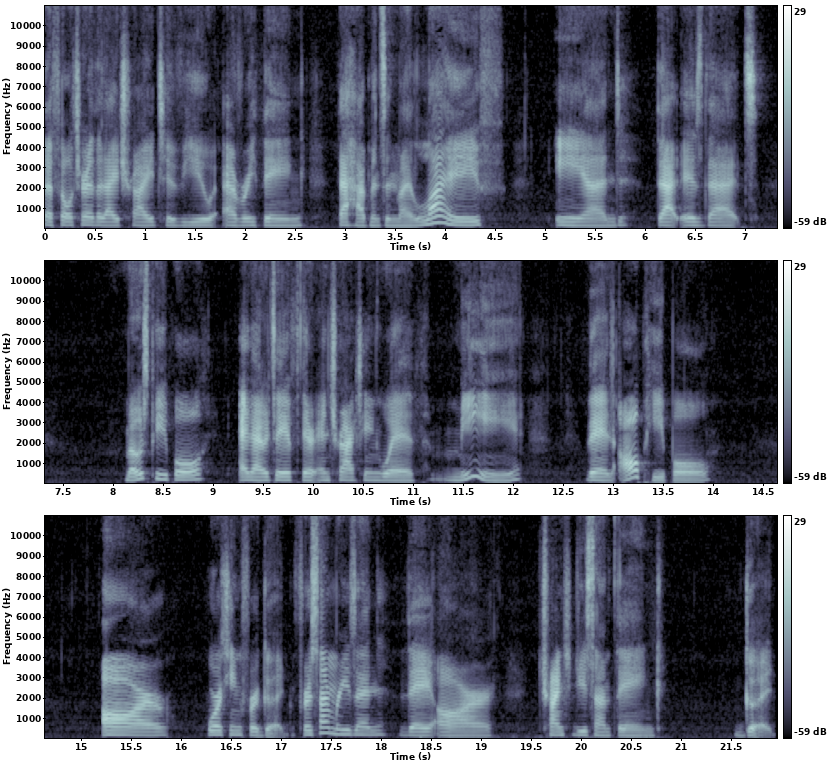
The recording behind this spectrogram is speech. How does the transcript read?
the filter that I try to view everything that happens in my life, and that is that most people, and I would say if they're interacting with me, then all people are working for good. For some reason, they are trying to do something good.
